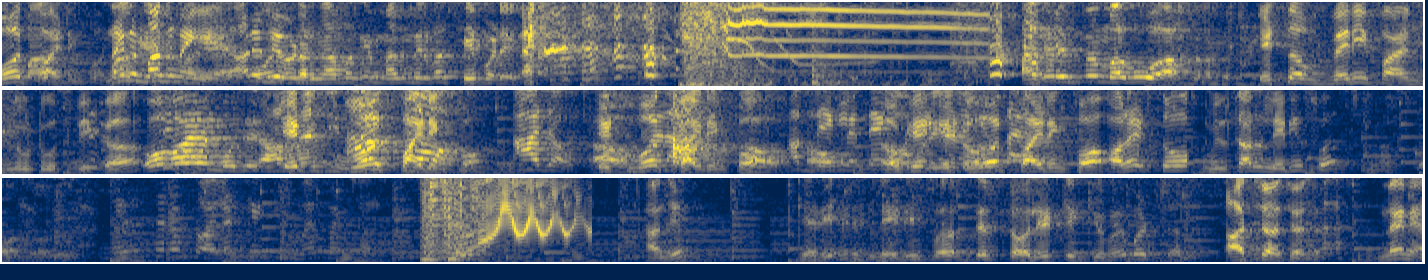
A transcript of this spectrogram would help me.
worth fighting for. नहीं, नहीं, मग नहीं है। अरे। हंगामा के मग मेरे पास छह पड़ेगा अगर इसमें मग हुआ। It's a very fine bluetooth speaker. ओ ओए मुझे हाँ, मैं it's जीता। worth fighting for. आ जाओ। It's worth चलो, fighting for. अब देख लेते हैं okay it's सी worth है। fighting for. All right so we'll start with ladies first. Of course, वैसे सिर्फ़ टॉयलेट के क्यों है बट चलो। हाँ जी? कह रही है लेडीज़ फ़र्स्ट सिर्फ़ टॉयलेट के क्यों में बट चलो। अच्छा अच्छा अच्छा। नहीं नहीं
